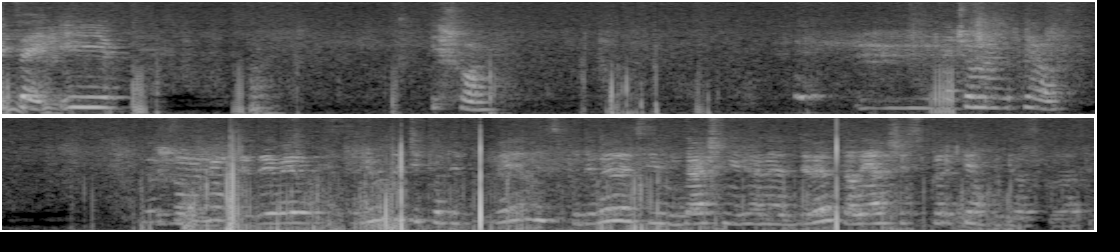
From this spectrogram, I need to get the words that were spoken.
і цей, і... І що? На чому я зупинилась? Ну що люди дивилися? Люди типу дивились, подивились і далі ніхто не дивився, але я щось перед тим хотіла сказати.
